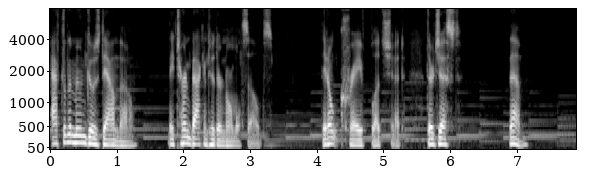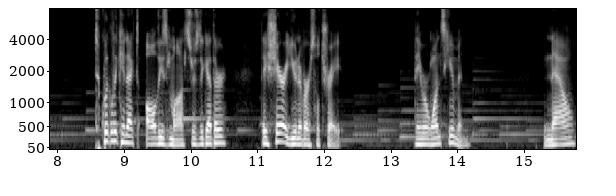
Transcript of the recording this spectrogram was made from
After the moon goes down, though, they turn back into their normal selves. They don't crave bloodshed, they're just them. To quickly connect all these monsters together, they share a universal trait. They were once human. Now,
